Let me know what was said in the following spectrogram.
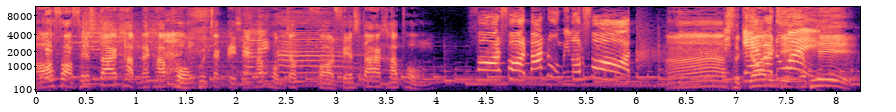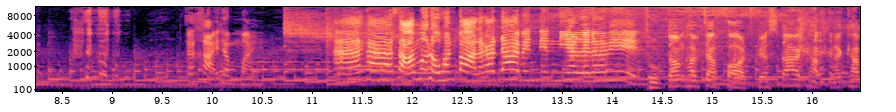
อ๋อฟอร์ดเฟสต้าขับนะครับผมคุณจักริดนะครับ เชิญเลยผมค่ะ จากฟอร์ดเฟสต้าครับผมฟอร์ดฟอร์ดบ้านหนูมีรถฟอร์ด อ่าติดสุดยอดแก๊จสริงมาๆด้วยนะพี่ จะขายทำไมอ่าค่ะสามหมื่นหกพันบาทนะคะได้เป็นเนียนๆเลยนะคะพี่ ถูกต้องครับจาก Ford Fiesta ขับนะครับ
